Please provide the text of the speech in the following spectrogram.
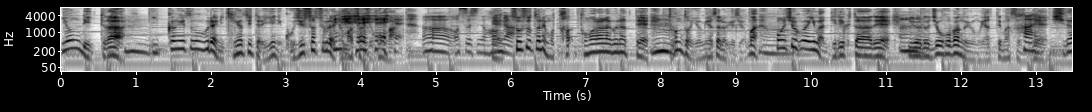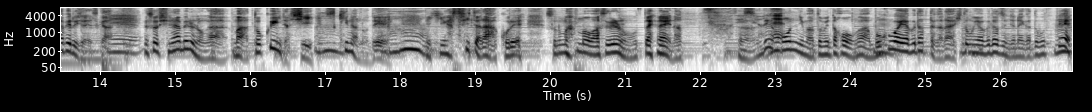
読んでいったら、うん。1か月後ぐらいに気が付いたら家に50冊ぐらい溜まってたんですよ本が。うん、お寿司の本が。えそうするとねもうた止まらなくなって、うん。どんどん読み漁るわけですよ。まあ、うん。本職が今ディレクターでうん。いろいろ情報番組もやってますので、はい。調べるじゃないですか。えでそれを調べるのがまあ得意だし、うん。好きなのでで気が付いたらこれそのまんま忘れるのもったいないな。そうでね。本にまとめた方が僕は役立ったから人も役立つんじゃないかと思って、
